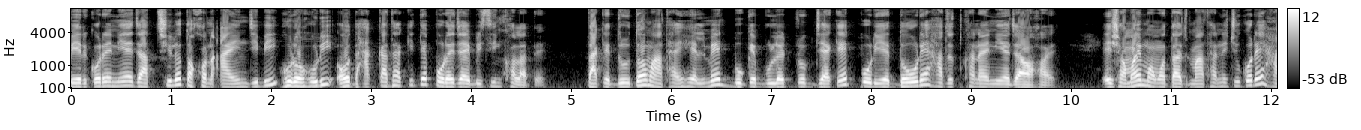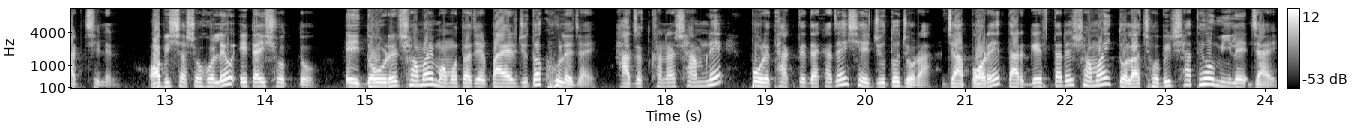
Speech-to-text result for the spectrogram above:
বের করে নিয়ে যাচ্ছিল তখন আইনজীবী হুড়োহুড়ি ও ধাক্কাধাক্কিতে পড়ে যায় বিশৃঙ্খলাতে। তাকে দ্রুত মাথায় হেলমেট, বুকে বুলেট প্রুফ জ্যাকেট পরিয়ে দৌড়ে হাজতখানায় নিয়ে যাওয়া হয়। এ সময় মমতাজ মাথা নিচু করে হাঁটছিলেন। অবিশ্বাস্য হলেও এটাই সত্য। এই দৌড়ের সময় মমতাজের পায়ের জুতো খুলে যায়। হাজতখানার সামনে পড়ে থাকতে দেখা যায় সেই জুতো জোড়া, যা পরে তার গ্রেফতারের সময় তোলা ছবির সাথেও মিলে যায়।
